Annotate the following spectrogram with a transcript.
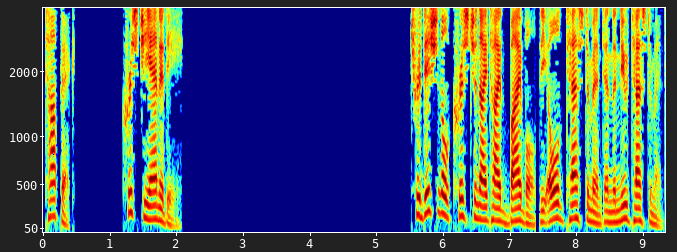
Topic. Christianity. Traditional Christianitide Bible the Old Testament and the New Testament.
